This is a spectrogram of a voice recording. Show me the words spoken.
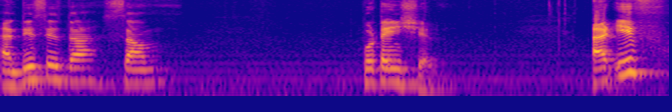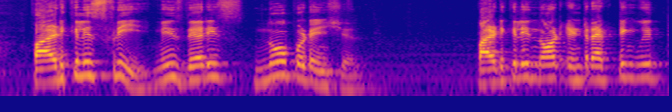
and this is the sum potential. And if particle is free means there is no potential. Particle is not interacting with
